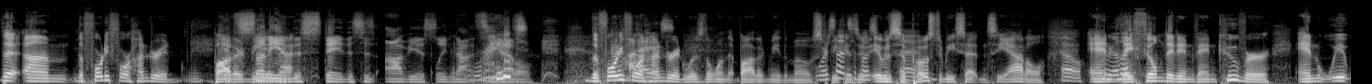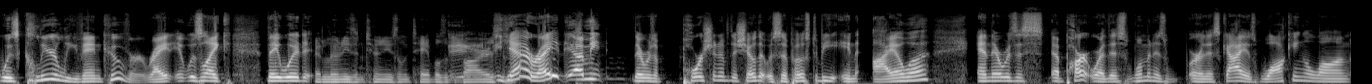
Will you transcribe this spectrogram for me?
The um the forty four hundred bothered it's me. sunny in in, that. this state. This is obviously not Right? Seattle. The 4400 was the one that bothered me the most Where's that because supposed it, to it be was set? supposed to be set in Seattle. Oh, and really? they filmed it in Vancouver, and it was clearly Vancouver, right? It was like they would, Had loonies and toonies on the tables at the bars. yeah, right. I mean, there was a portion of the show that was supposed to be in Iowa, and there was a part where this woman is or this guy is walking along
